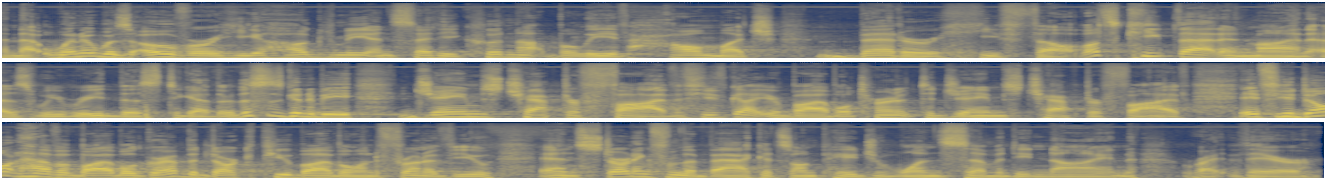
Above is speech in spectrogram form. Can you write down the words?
and that when it was over, he hugged me and said he could not believe how much better he felt. Let's keep that in mind as we read this together. This is going to be James chapter 5. If you've got your Bible, turn it to James chapter 5. If you don't have a Bible, grab the Dark Pew Bible in front of you, and starting from the back, it's on page 179 right there.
